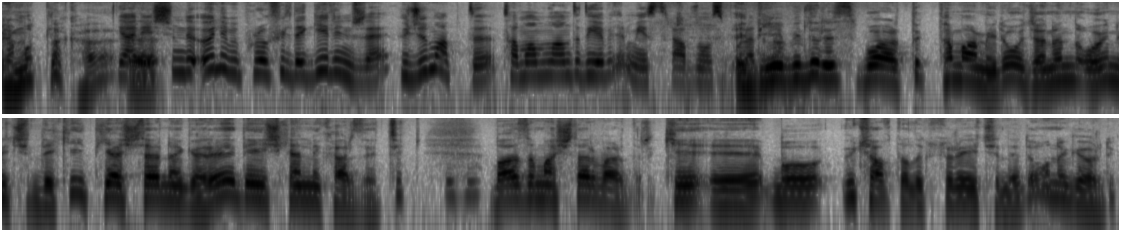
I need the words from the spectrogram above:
E mutlaka. Yani e, şimdi öyle bir profilde gelince hücum hattı tamamlandı diyebilir miyiz Trabzonspor E, adına? diyebiliriz. Bu artık tamamıyla hocanın oyun içindeki ihtiyaçlarına göre değişkenlik arz edecek. Bazı maçlar vardır ki e, bu 3 haftalık süre içinde de onu gördük.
